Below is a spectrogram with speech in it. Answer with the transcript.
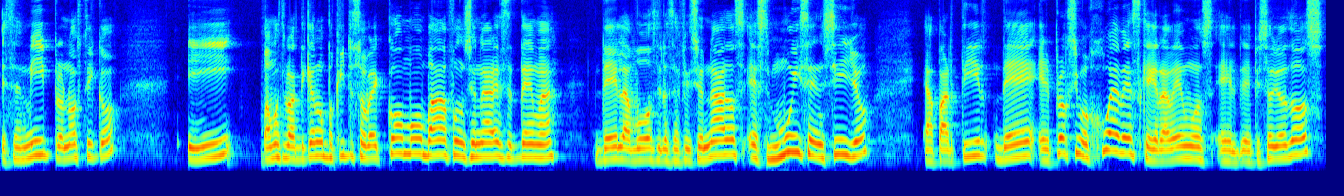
ese es mi pronóstico. Y vamos a platicar un poquito sobre cómo va a funcionar este tema de la voz de los aficionados. Es muy sencillo. A partir del próximo jueves que grabemos el episodio 2,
